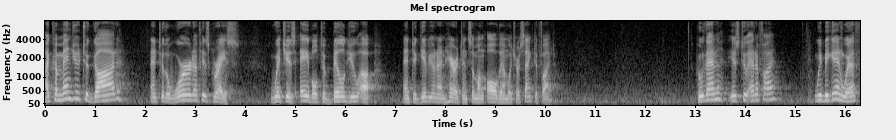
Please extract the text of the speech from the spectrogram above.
I commend you to God and to the word of his grace, which is able to build you up and to give you an inheritance among all them which are sanctified. Who then is to edify? We begin with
